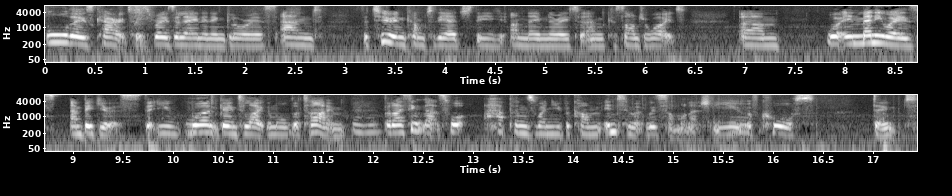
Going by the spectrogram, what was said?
all those characters, Rosa Lane in Inglorious, and the two in Come to the Edge, the unnamed narrator and Cassandra White, um, were in many ways ambiguous, that you mm. weren't going to like them all the time. Mm-hmm. But I think that's what happens when you become intimate with someone, actually. You, of course, don't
